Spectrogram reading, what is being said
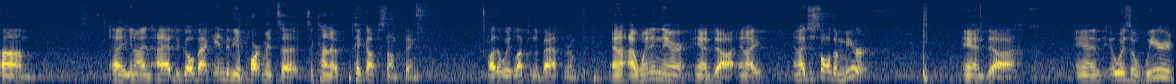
um, uh, you know, and I had to go back into the apartment to to kind of pick up something uh, that we'd left in the bathroom, and I went in there and uh, and I and I just saw the mirror, and uh, and it was a weird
